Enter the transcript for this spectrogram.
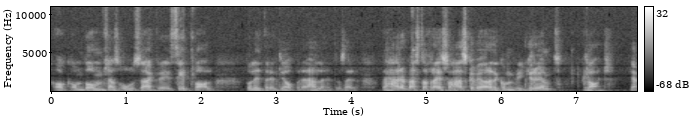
Och om de känns osäkra i sitt val, då litar inte jag på det heller. Utan säger, det här är bästa för dig, så här ska vi göra, det kommer bli grymt. Klart. Ja.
